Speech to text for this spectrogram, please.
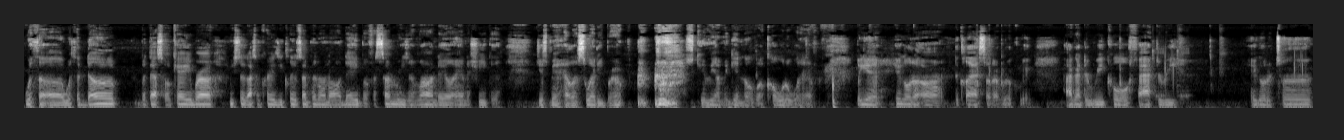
with a uh, with a dub, but that's okay, bro. We still got some crazy clips. I've been on all day, but for some reason, Vondel and Ashika just been hella sweaty, bro. Excuse me, I've been getting over a cold or whatever. But yeah, here go the uh, the class setup real quick. I got the Recoil Factory. Here go the tune.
